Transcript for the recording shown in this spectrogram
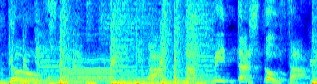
goes down. Batman pintas toaster.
